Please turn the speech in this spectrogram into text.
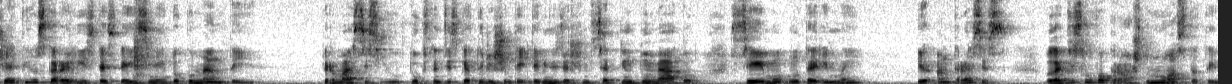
Čekijos karalystės teisiniai dokumentai. Pirmasis jų 1497 metų Seimo nutarimai ir antrasis Vladislovo krašto nuostatai.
